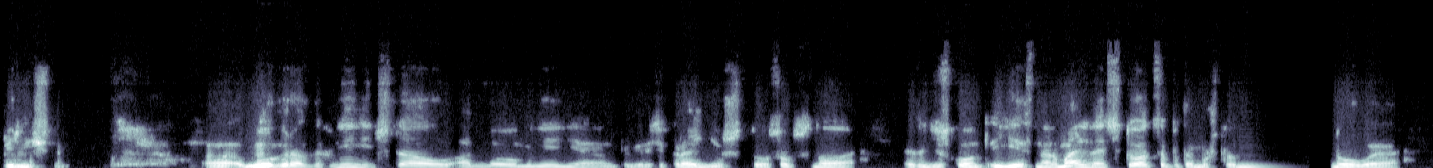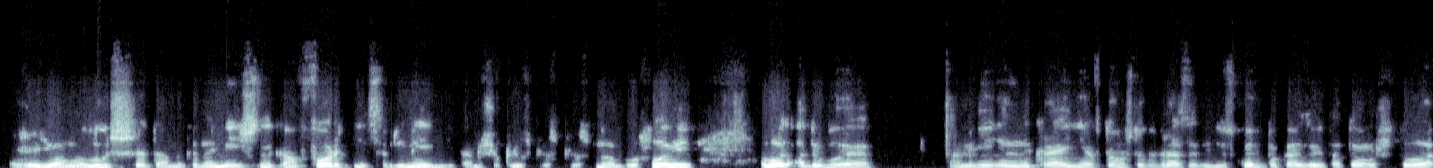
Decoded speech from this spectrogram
первичным. А, много разных мнений читал. Одно мнение, как говорите, крайне, что, собственно, это дисконт и есть нормальная ситуация, потому что новое жилье, оно лучше, там, экономичнее, комфортнее, современнее, там еще плюс-плюс-плюс, много условий. Вот. А другое мнение, наверное, крайнее в том, что как раз этот дисконт показывает о том, что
